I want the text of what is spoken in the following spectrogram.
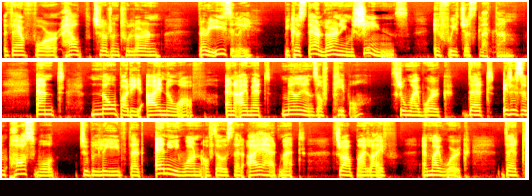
therefore help children to learn very easily because they're learning machines if we just let them. And nobody I know of, and I met millions of people through my work, that it is impossible to believe that any one of those that I had met throughout my life and my work, that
